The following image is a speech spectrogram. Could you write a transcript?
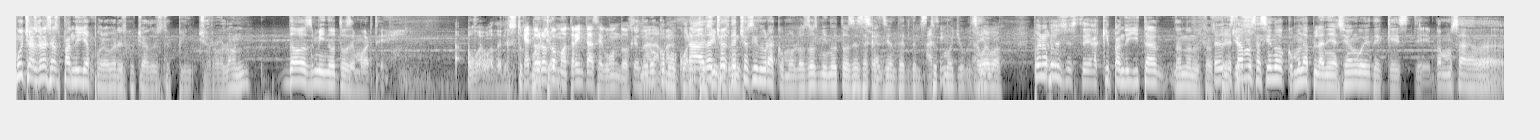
Muchas gracias, pandilla, por haber escuchado este pinche rolón. Dos minutos de muerte. A huevo del Stuck Que duró Mojo. como 30 segundos. Que duró nada como más. 45 Ah, de hecho, de segundos. hecho sí dura como los dos minutos de esa canción del, del Stuck sí? Mojo. güey. A Sí. huevo. Bueno, pues este, aquí pandillita dando nuestras Eh, pinches. Estamos haciendo como una planeación, güey, de que este vamos a,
